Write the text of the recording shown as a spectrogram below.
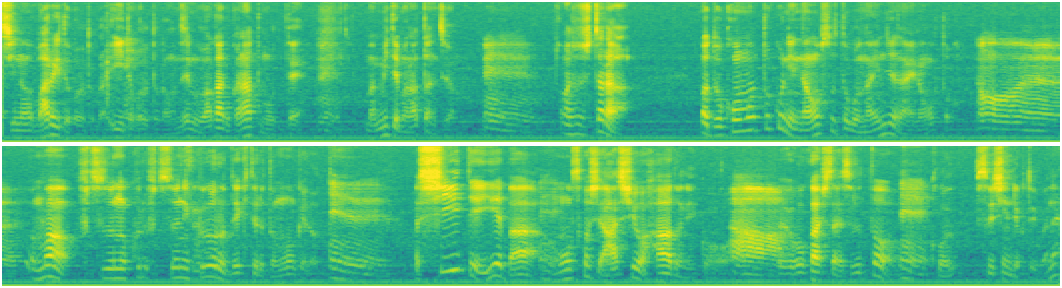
形の悪いところとかいいところとかも全部わかるかなと思って、まあ、見てもらったんですよ、まあ、そしたら、まあ、どこも特に直すとこないんじゃないの？と。まあ普通の普通にクロールできてると思うけど、強いて言えば、もう少し足をハードにこう動かしたりすると、こう推進力というかね、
